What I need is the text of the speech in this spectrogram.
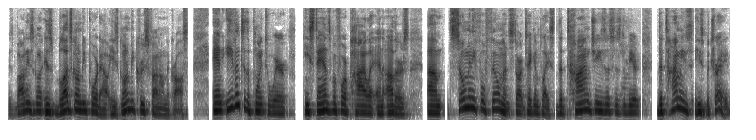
His body's going his blood's going to be poured out. He's going to be crucified on the cross. And even to the point to where he stands before Pilate and others, um, so many fulfillments start taking place. The time Jesus is to be the time he's he's betrayed,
